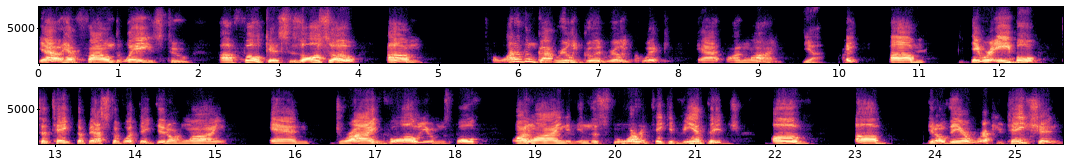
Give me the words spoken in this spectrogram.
yeah, have found ways to uh, focus is also um, a lot of them got really good really quick at online. Yeah. Right. Um, they were able to take the best of what they did online and drive volumes both online and in the store and take advantage of um, you know their reputation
